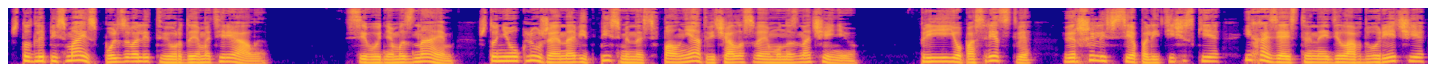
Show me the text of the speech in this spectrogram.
что для письма использовали твердые материалы. Сегодня мы знаем, что неуклюжая на вид письменность вполне отвечала своему назначению. При ее посредстве вершились все политические и хозяйственные дела в двуречье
